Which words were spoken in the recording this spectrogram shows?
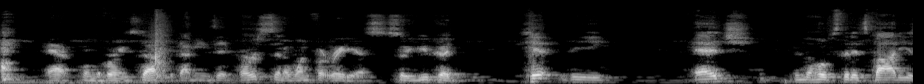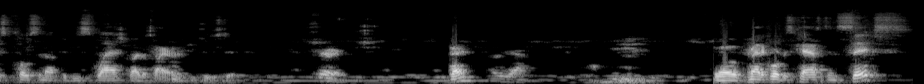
at, from the burning stuff. But that means it bursts in a one foot radius, so you could hit the edge in the hopes that its body is close enough to be splashed by the fire if you choose to. sure. Okay. Oh yeah. So chromatic orb is cast in six.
